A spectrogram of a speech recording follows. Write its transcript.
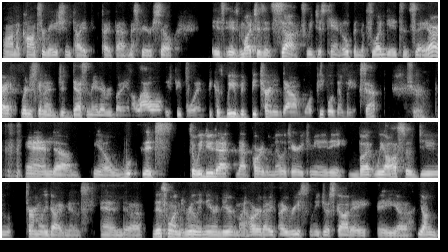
on a conservation type type atmosphere. So as, as much as it sucks, we just can't open the floodgates and say, all right, we're just going to just decimate everybody and allow all these people in because we would be turning down more people than we accept. Sure. And, um, you know, it's so we do that that part of the military community, but we also do terminally diagnosed, and uh, this one's really near and dear to my heart. I, I recently just got a a uh, young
